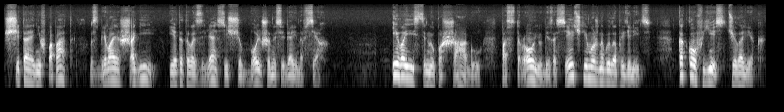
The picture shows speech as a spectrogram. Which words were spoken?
считая не в попад, взбивая шаги и от этого злясь еще больше на себя и на всех. И воистину по шагу, по строю без осечки можно было определить, каков есть человек.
